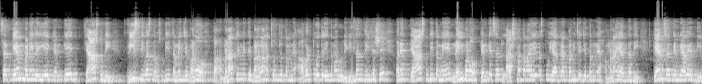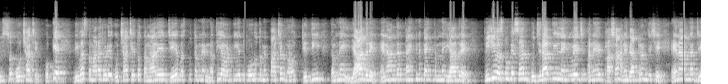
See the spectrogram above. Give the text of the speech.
સર, કેમ ભણી લઈએ? કેમ કે જ્યાં સુધી વીસ દિવસ સુધી તમે જે ભણો, તો હમણાં તમે જે ભણવાનો છો જો તમને આવડતું હોય તો એ તમારું રિવિઝન થઈ જશે અને ત્યાં સુધી તમે નહીં ભણો. કેમ કે, સર લાસ્ટમાં તમારે એ વસ્તુ યાદ રાખવાની છે જે તમને હમણાં યાદ નથી. કેમ, સર? કેમ કે હવે દિવસો ઓછા છે. ઓકે દિવસ તમારા જોડે ઓછા છે તો તમારે જે વસ્તુ તમને નથી આવડતી એ થોડું તમે પાછળ ભણો, જેથી તમને યાદ રહે. એના અંદર કંઈક ને કંઈક તમને યાદ રહે. ત્રીજી વસ્તુ કે સર, ગુજરાતી લેંગ્વેજ અને ભાષા અને વ્યાકરણ જે છે, એના અંદર જે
